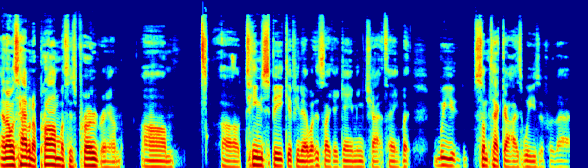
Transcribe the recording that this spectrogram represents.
and I was having a problem with this program, um, uh, TeamSpeak, if you know what it's like a gaming chat thing, but we some tech guys we use it for that,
